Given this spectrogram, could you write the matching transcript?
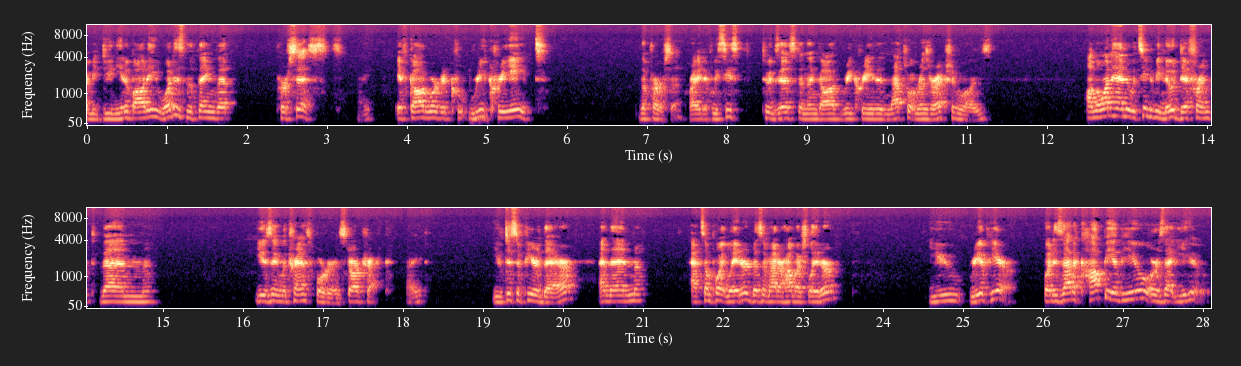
I mean, do you need a body? What is the thing that persists, right? If God were to recreate the person, right? If we ceased to exist and then God recreated, and that's what resurrection was. On the one hand, it would seem to be no different than using the transporter in Star Trek, right? You've disappeared there, and then at some point later, doesn't matter how much later, you reappear. But is that a copy of you or is that you?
